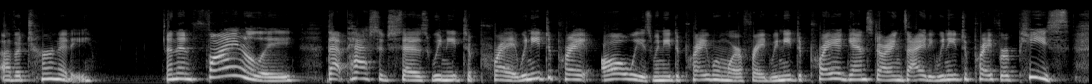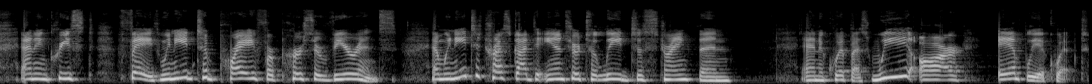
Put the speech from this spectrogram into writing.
of eternity. And then finally, that passage says we need to pray. We need to pray always. We need to pray when we're afraid. We need to pray against our anxiety. We need to pray for peace and increased faith. We need to pray for perseverance. And we need to trust God to answer, to lead, to strengthen, and equip us. We are amply equipped,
